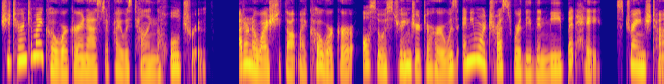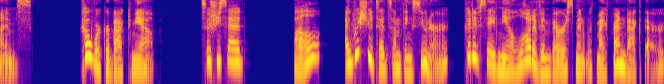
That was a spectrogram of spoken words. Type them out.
She turned to my coworker and asked if I was telling the whole truth. I don't know why she thought my coworker, also a stranger to her, was any more trustworthy than me, but hey, strange times. Coworker backed me up. So she said, Well, I wish you'd said something sooner. Could have saved me a lot of embarrassment with my friend back there.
